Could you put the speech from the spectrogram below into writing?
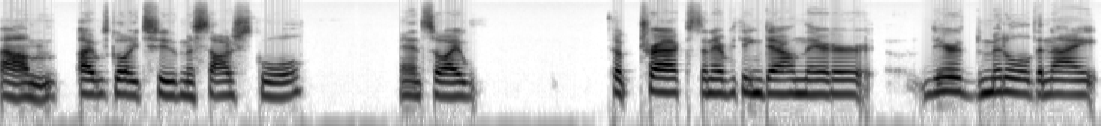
um, I was going to massage school, and so I took TRAX and everything down there near the middle of the night,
